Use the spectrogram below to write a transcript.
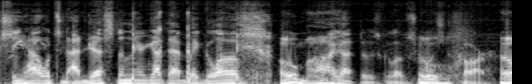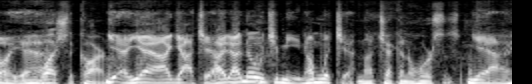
see how it's digesting there. You got that big glove. Oh my! I got those gloves. Oh. the car. Oh yeah. Watch the car. Yeah, yeah, I got you. I, I know what you mean. I'm with you. I'm not checking the horses. Yeah.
